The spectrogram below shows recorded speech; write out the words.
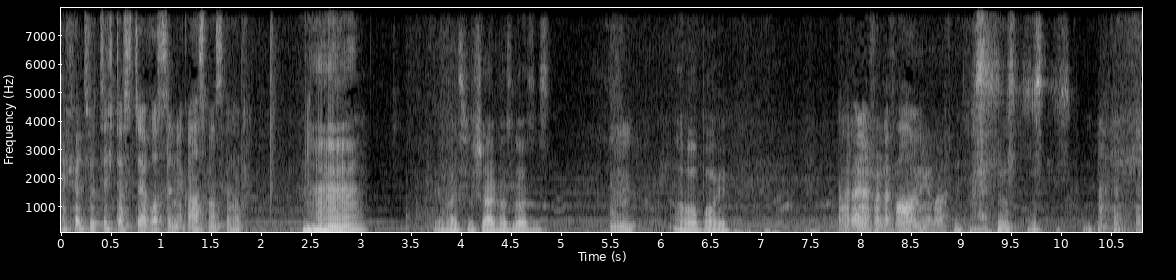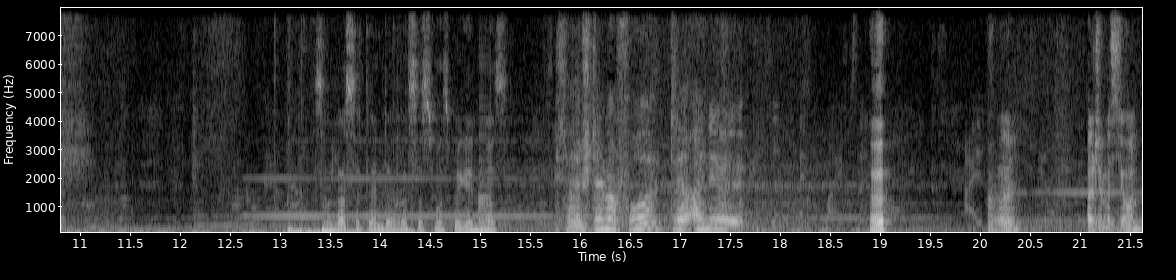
Ich find's witzig, dass der Russe eine Gasmaske hat. Der weiß Bescheid, was los ist. Mhm. Oh boy. Da hat einer schon Erfahrungen gemacht. so lasset denn der Rassismus beginnen, was? Ich meine, stell mal vor, der eine. Hä? Okay. Falsche Mission?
